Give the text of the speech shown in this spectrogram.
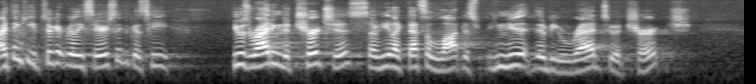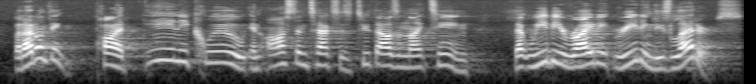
I think he took it really seriously because he, he was writing to churches, so he like that's a lot. He knew that it would be read to a church. But I don't think Paul had any clue in Austin, Texas, 2019, that we be writing, reading these letters.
